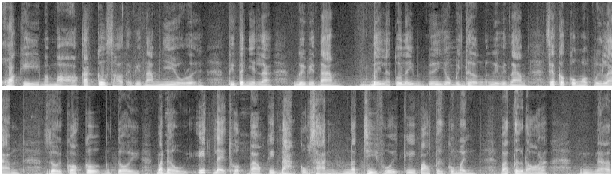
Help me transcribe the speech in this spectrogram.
Hoa Kỳ mà mở các cơ sở tại Việt Nam nhiều rồi thì tất nhiên là người Việt Nam đấy là tôi lấy ví dụ bình thường là người Việt Nam sẽ có công việc việc làm rồi có cơ rồi bắt đầu ít lệ thuộc vào cái đảng cộng sản nó chi phối cái bao tử của mình. Và từ đó, đó à,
